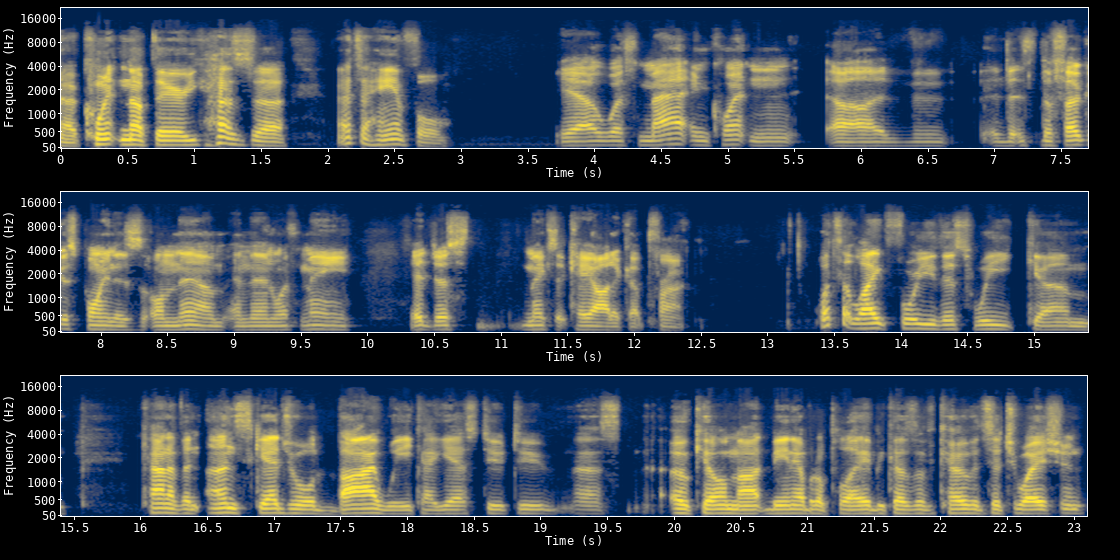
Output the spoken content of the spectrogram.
uh, Quentin up there. You guys, uh, that's a handful. Yeah, with Matt and Quentin, uh, the, the, the focus point is on them, and then with me, it just makes it chaotic up front. What's it like for you this week? Um, kind of an unscheduled bye week, I guess, due to uh, Oak Hill not being able to play because of COVID situation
